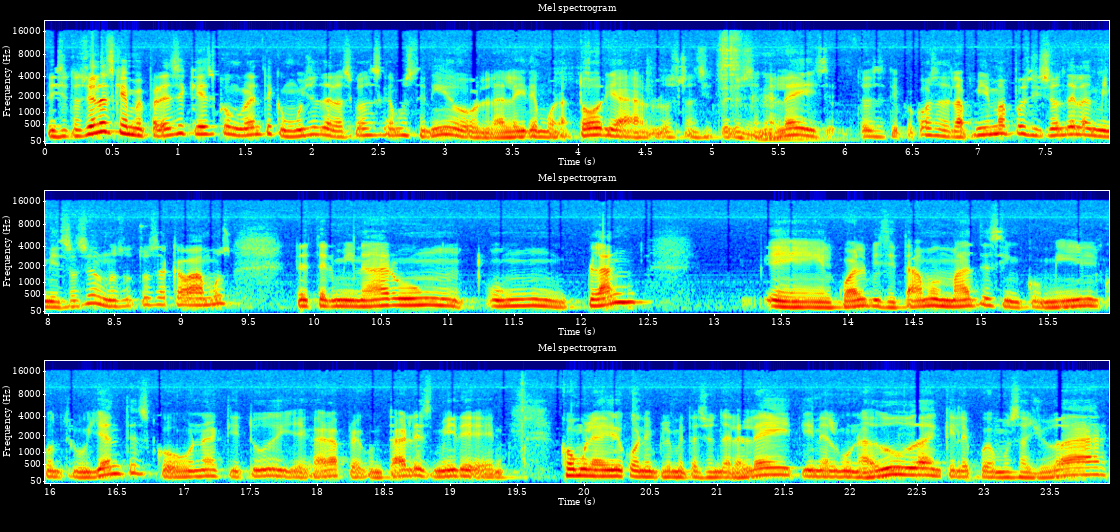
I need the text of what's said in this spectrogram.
de situaciones que me parece que es congruente con muchas de las cosas que hemos tenido, la ley de moratoria, los transitorios en la ley, todo ese tipo de cosas. La misma posición de la administración. Nosotros acabamos de terminar un, un plan en el cual visitamos más de 5 mil contribuyentes con una actitud de llegar a preguntarles, mire, ¿cómo le ha ido con la implementación de la ley? ¿Tiene alguna duda? ¿En qué le podemos ayudar?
